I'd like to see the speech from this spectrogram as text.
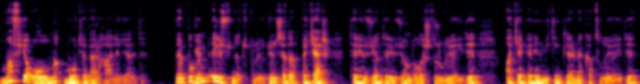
mafya olmak muteber hale geldi. Ve bugün el üstünde tutuluyor. Dün Sedat Peker televizyon televizyon dolaştırılıyor idi. AKP'nin mitinglerine katılıyor idi.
